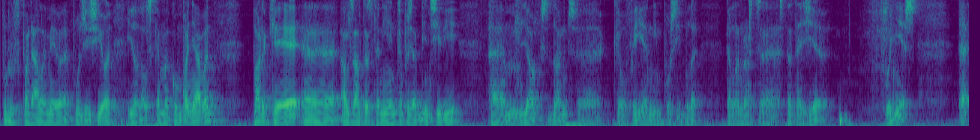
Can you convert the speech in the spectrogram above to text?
prosperar la meva posició i la dels que m'acompanyaven perquè eh, els altres tenien capacitat d'incidir en llocs doncs, eh, que ho feien impossible que la nostra estratègia guanyés. Eh,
